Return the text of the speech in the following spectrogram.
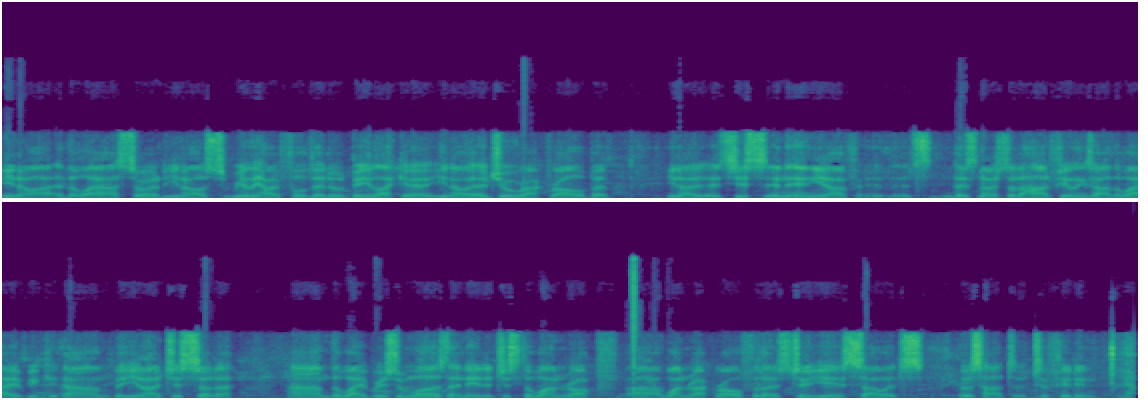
you know, I, the way I saw it, you know, I was really hopeful that it would be like a you know a dual ruck role, but you know, it's just and, and you know, there's no sort of hard feelings either way. Because, um, but you know, it just sort of um, the way Brisbane was, they needed just the one rock, uh, one ruck role for those two years. So it's it was hard to, to fit in. Yeah.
